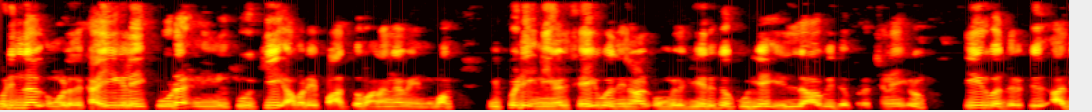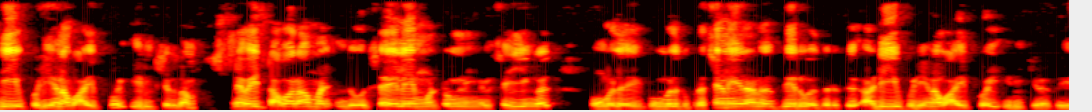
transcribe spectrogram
முடிந்தால் உங்களது கைகளை கூட நீங்கள் தூக்கி அவரை பார்த்து வணங்க வேண்டுமாம். இப்படி நீங்கள் செய்வதனால் உங்களுக்கு இருக்கக்கூடிய எல்லாவித பிரச்சனைகளும் தீர்வதற்கு அதிகப்படியான வாய்ப்புகள் இருக்கிறதாம். எனவே தவறாமல் இந்த ஒரு செயலை மட்டும் நீங்கள் செய்யுங்கள். உங்களை உங்களுக்கு பிரச்சனைகளானது தீர்வதற்கு அதிகப்படியான வாய்ப்புகள் இருக்கிறது.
